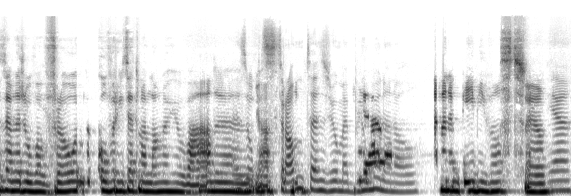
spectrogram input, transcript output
Ze hebben er zo van vrouwen op de cover gezet met lange gewaden. En zo op ja. het strand en zo, met bloemen en al. En met een baby vast. Ja. Ja.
